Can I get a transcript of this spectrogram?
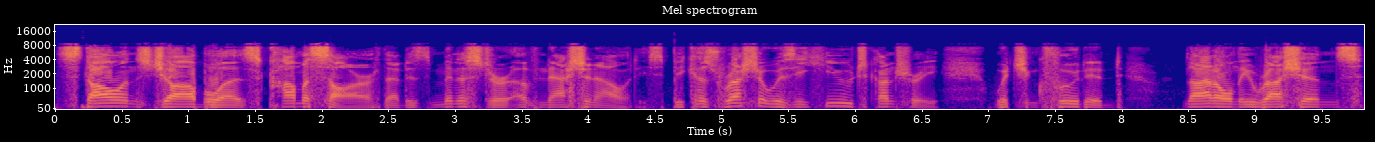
Stalin's job was commissar, that is, minister of nationalities, because Russia was a huge country which included not only Russians,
